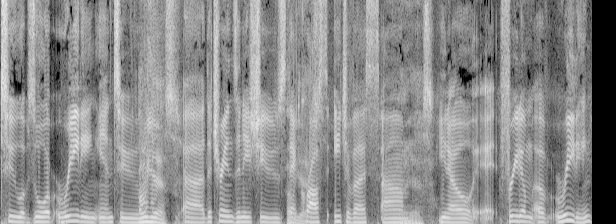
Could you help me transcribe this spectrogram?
to absorb reading into oh yes uh, the trends and issues oh, that oh, yes. cross each of us. Um, oh, yes. You know, eh, freedom of reading,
